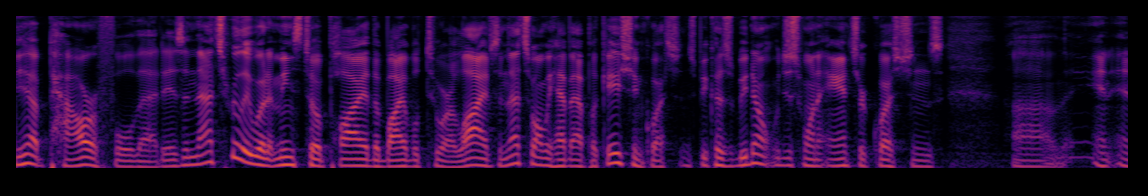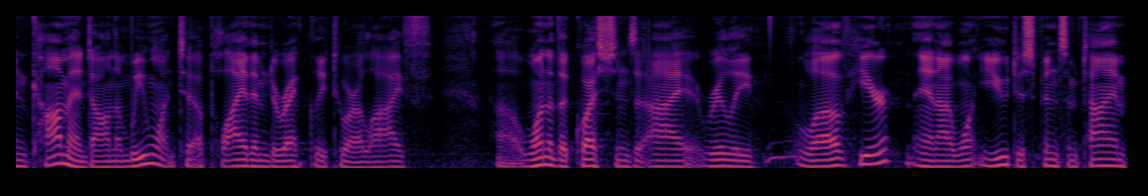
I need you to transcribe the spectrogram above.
Yeah, powerful that is. And that's really what it means to apply the Bible to our lives. And that's why we have application questions because we don't just want to answer questions uh, and, and comment on them. We want to apply them directly to our life. Uh, one of the questions that I really love here, and I want you to spend some time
